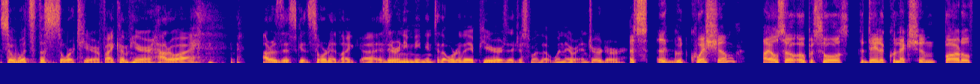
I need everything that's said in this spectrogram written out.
So what's the sort here? If I come here, how do I? how does this get sorted? Like, uh, is there any meaning to the order they appear? is it just when the, when they were entered? Or it's a good question. I also open source the data collection part of,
